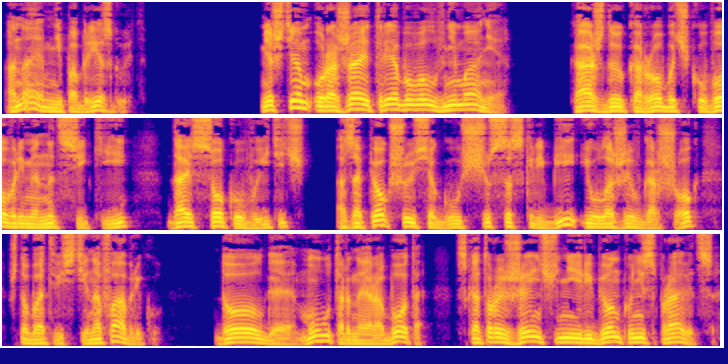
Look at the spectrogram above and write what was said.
она им не побрезгует. Меж тем урожай требовал внимания. Каждую коробочку вовремя надсеки, дай соку вытечь, а запекшуюся гущу соскреби и уложи в горшок, чтобы отвезти на фабрику. Долгая, муторная работа, с которой женщине и ребенку не справиться.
